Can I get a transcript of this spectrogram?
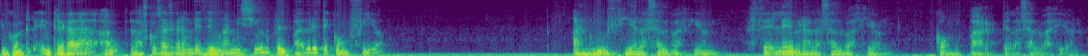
entregada a las cosas grandes de una misión que el Padre te confió. Anuncia la salvación, celebra la salvación, comparte la salvación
